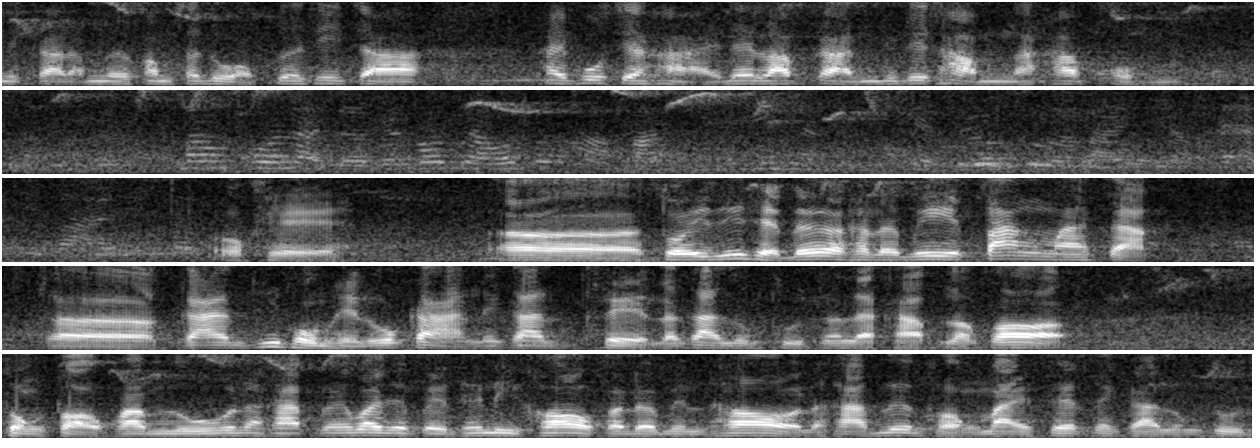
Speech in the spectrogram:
มีการอำนวยความสะดวกเพื่อที่จะให้ผู้เสียหายได้รับการยุติธรรมนะครับผม โอเคเอ่อตัว Indie Trader Academy ตั้งมาจากเอ่อการที่ผมเห็นโอกาสในการเทรดและการลงทุนนั่นแหละครับ แล้วก็ส่งต่อความรู้นะครับ ไม่ว่าจะเป็นเทคนิค fundamental นะครับ เรื่องของ mindset ในการลงทุน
